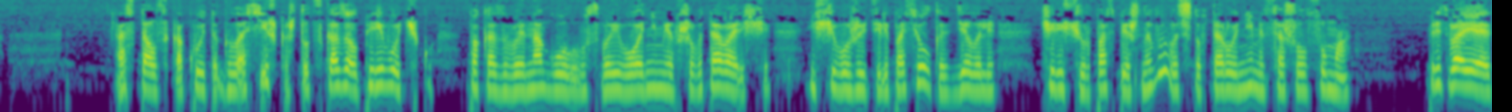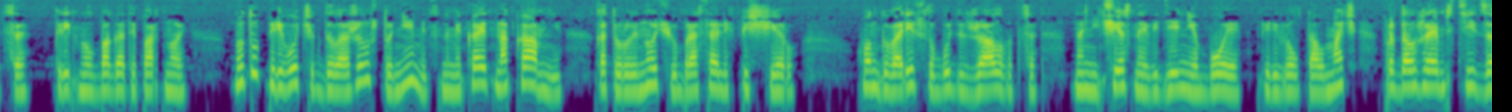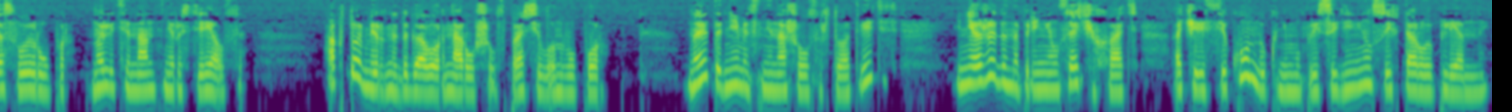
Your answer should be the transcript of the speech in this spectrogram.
остался какой-то голосишка, что-то сказал переводчику — показывая на голову своего онемевшего товарища, из чего жители поселка сделали чересчур поспешный вывод, что второй немец сошел с ума. «Притворяется!» — крикнул богатый портной. Но тут переводчик доложил, что немец намекает на камни, которые ночью бросали в пещеру. Он говорит, что будет жаловаться на нечестное ведение боя, перевел толмач, продолжая мстить за свой рупор. Но лейтенант не растерялся. «А кто мирный договор нарушил?» — спросил он в упор. На это немец не нашелся, что ответить, и неожиданно принялся чихать, а через секунду к нему присоединился и второй пленный.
